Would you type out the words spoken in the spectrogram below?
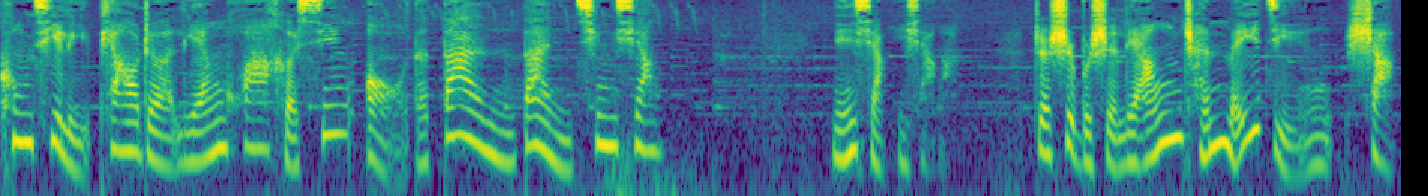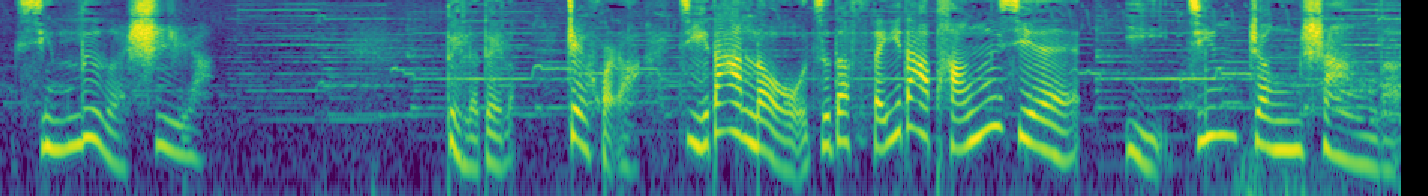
空气里飘着莲花和新藕的淡淡清香，您想一想啊，这是不是良辰美景、赏心乐事啊？对了对了，这会儿啊，几大篓子的肥大螃蟹已经蒸上了。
